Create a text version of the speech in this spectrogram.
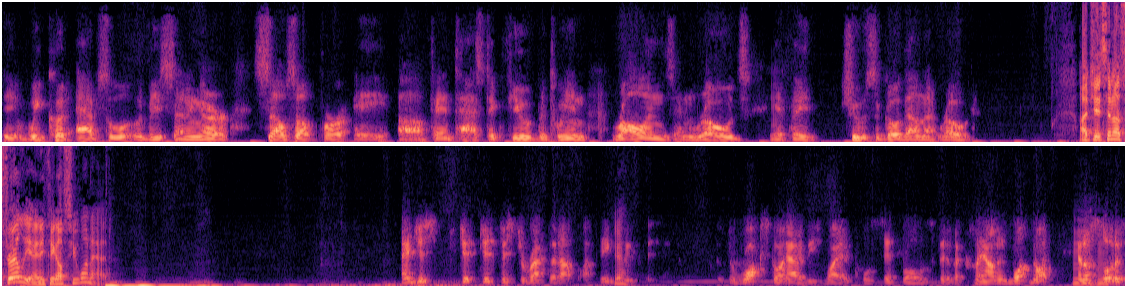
we could absolutely be setting ourselves up for a uh, fantastic feud between Rollins and Rhodes if they choose to go down that road. Uh, Jason Australia, anything else you want to add? And just just, just to wrap it up, I think yeah. The Rock's gone out of his way to call Seth Rollins a bit of a clown and whatnot. And mm-hmm. I've sort of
